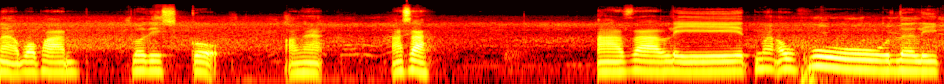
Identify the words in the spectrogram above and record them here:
โนะบอพานโรดิสโกเอาละฮะอาซา อาซาลีดมาโอ้โหเลลิก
